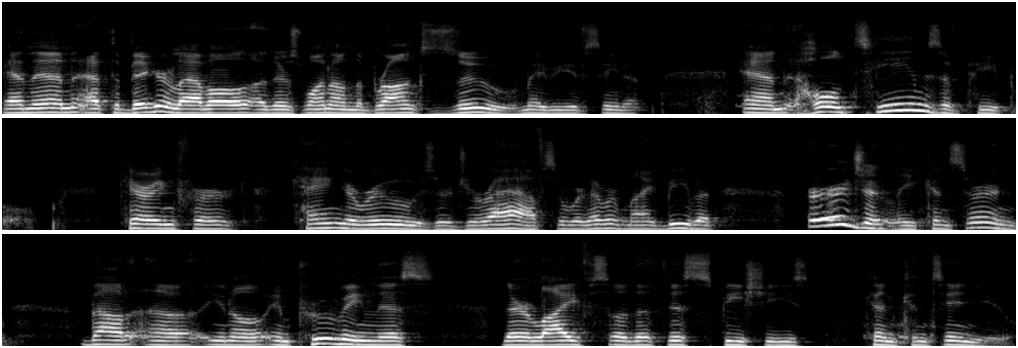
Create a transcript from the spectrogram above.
And then at the bigger level, uh, there's one on the Bronx Zoo. Maybe you've seen it. And whole teams of people caring for kangaroos or giraffes or whatever it might be, but urgently concerned about uh, you know improving this their life so that this species can continue.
